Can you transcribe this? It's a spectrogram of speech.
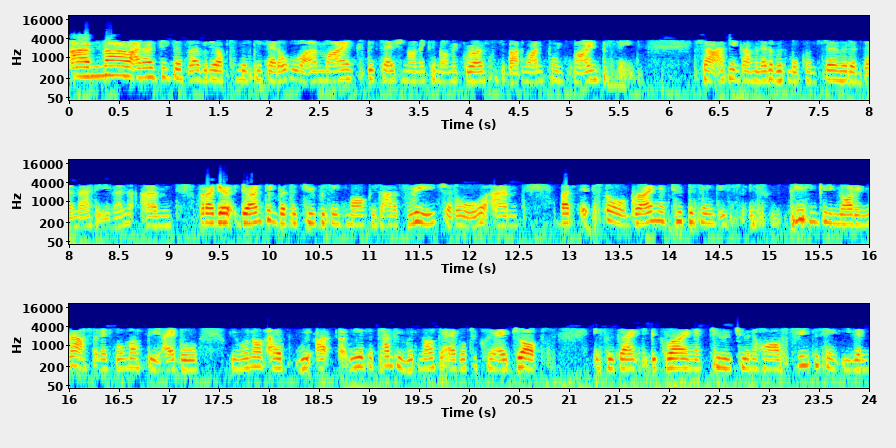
Um, no, I don't think that's overly optimistic at all. Um, my expectation on economic growth is about 1.9%. So I think I'm a little bit more conservative than that even. Um, but I do, don't think that the 2% mark is out of reach at all. Um, but it's still, growing at 2% is, is technically not enough and it will not be able, we will not, we, we as a country would not be able to create jobs if we're going to be growing at 2, 2.5, 3% even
